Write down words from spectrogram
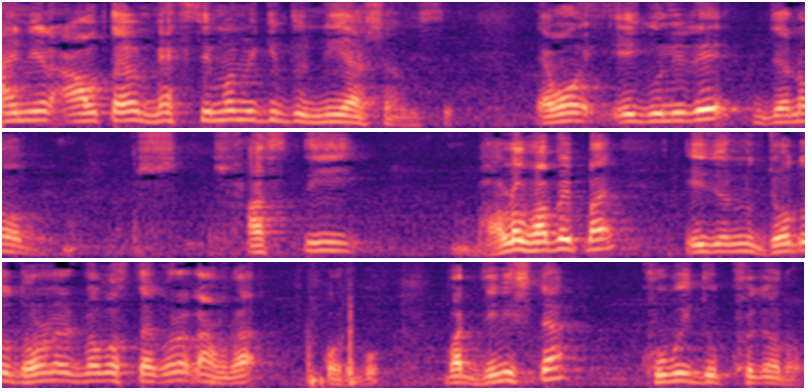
আইনের আওতায় ম্যাক্সিমামই কিন্তু নিয়ে আসা হয়েছে। এবং এইগুলিরে যেন শাস্তি ভালোভাবে পায়, এই জন্য যত ধরনের ব্যবস্থা করার আমরা করব। বাট জিনিসটা খুবই দুঃখজনক।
